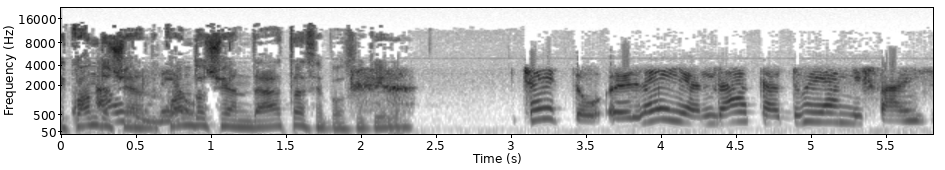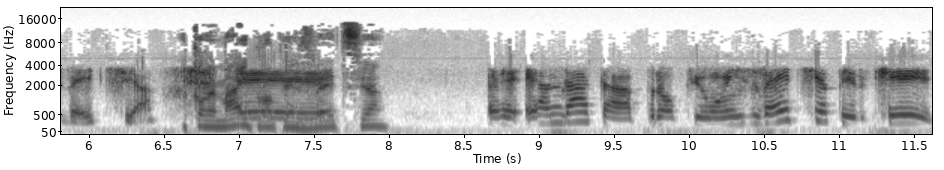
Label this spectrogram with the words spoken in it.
E quando, A c'è, quando c'è andata, se posso chiedere? Certo, eh, lei è andata due anni fa in Svezia. Come mai proprio in Eh, Svezia? eh, È andata proprio in Svezia perché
